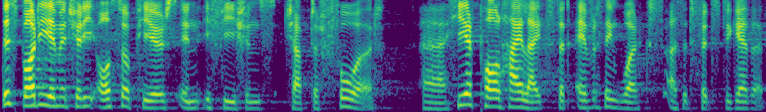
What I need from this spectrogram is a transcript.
This body imagery also appears in Ephesians chapter 4. Uh, here, Paul highlights that everything works as it fits together.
